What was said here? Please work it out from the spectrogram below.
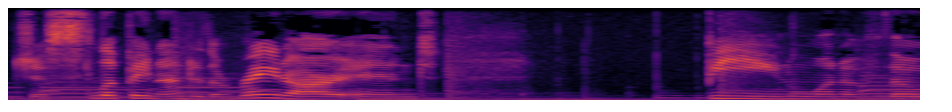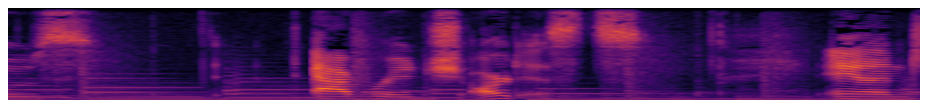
just slipping under the radar and being one of those average artists. And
